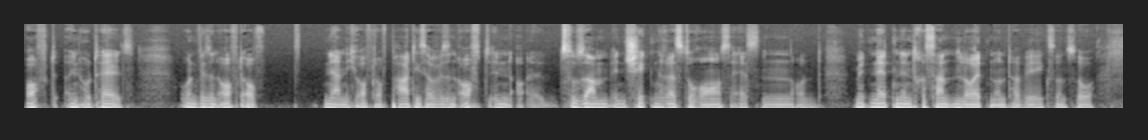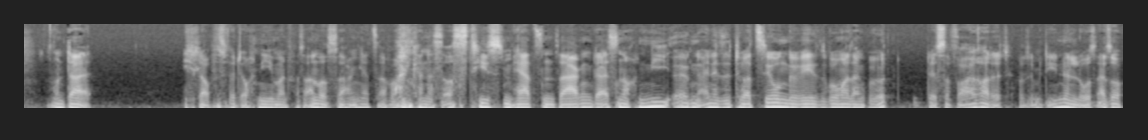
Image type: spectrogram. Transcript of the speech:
oft in Hotels und wir sind oft auf, ja nicht oft auf Partys, aber wir sind oft in, zusammen in schicken Restaurants essen und mit netten, interessanten Leuten unterwegs und so. Und da ich glaube, es wird auch nie jemand was anderes sagen jetzt, aber ich kann das aus tiefstem Herzen sagen. Da ist noch nie irgendeine Situation gewesen, wo man sagen wird, der ist doch verheiratet, was ist mit Ihnen los? Also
